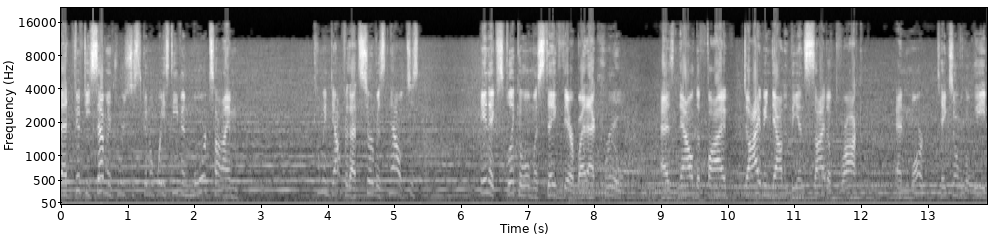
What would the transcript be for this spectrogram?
that 57 crew is just going to waste even more time coming down for that service. Now, just inexplicable mistake there by that crew as now the five diving down to the inside of Brock and Mark takes over the lead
